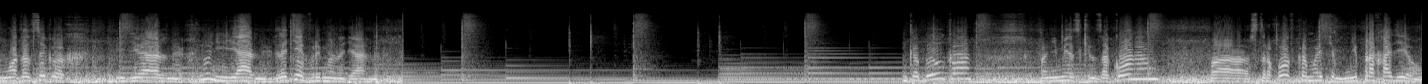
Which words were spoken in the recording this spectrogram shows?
мотоциклах идеальных, ну не идеальных, для тех времен идеальных. Кобылка по немецким законам, по страховкам этим не проходил.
